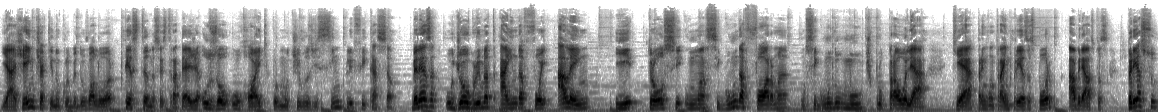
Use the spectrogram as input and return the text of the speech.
E a gente aqui no Clube do Valor, testando essa estratégia, usou o ROIC por motivos de simplificação. Beleza? O Joe Grimlett ainda foi além e trouxe uma segunda forma, um segundo múltiplo para olhar que é para encontrar empresas por, abre aspas, preço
